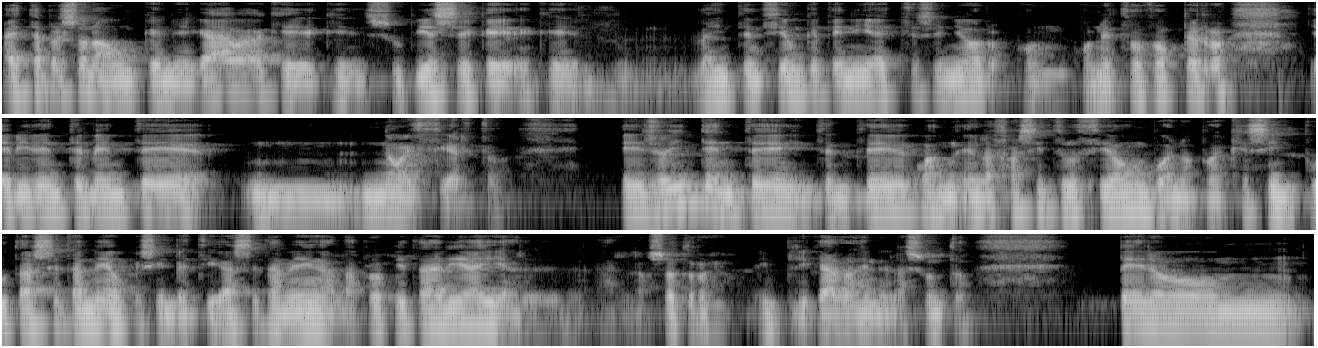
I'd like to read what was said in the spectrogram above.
a, esta persona, aunque negaba que, supiese que, la intención que tenía este señor con, estos dos perros, evidentemente mm, no es cierto. Eh, yo intenté, intenté cuando, en la fase de instrucción, bueno, pues que se imputase también o que se investigase también a la propietaria y a los otros implicados en el asunto. Pero mm,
